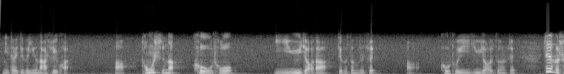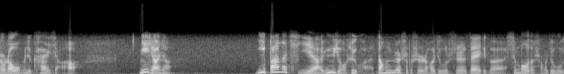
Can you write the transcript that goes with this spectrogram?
你的这个应纳税款，啊，同时呢扣除已预缴的这个增值税，啊，扣除已预缴的增值税。这个时候呢，我们就看一下哈，你想想，一般的企业啊，预缴税款当月是不是然后就是在这个申报的时候就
